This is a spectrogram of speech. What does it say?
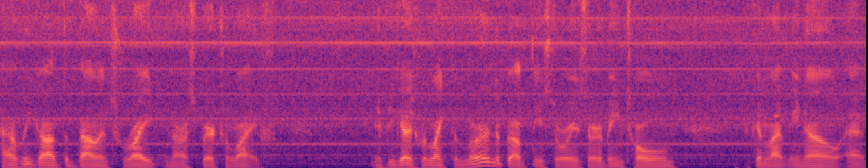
have we got the balance right in our spiritual life? If you guys would like to learn about these stories that are being told, you can let me know at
